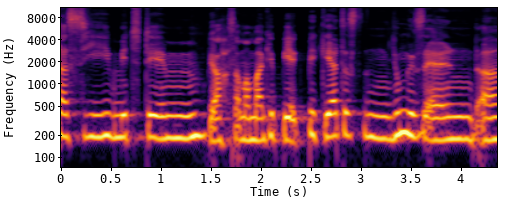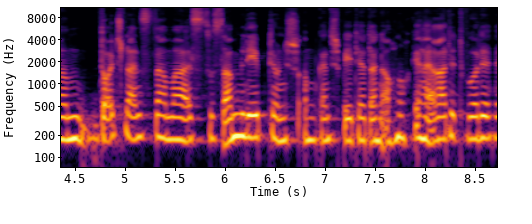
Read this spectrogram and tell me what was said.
dass sie mit dem, ja, sagen wir mal, begehrtesten Junggesellen ähm, Deutschlands damals zusammenlebte und ganz später dann auch noch geheiratet wurde.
